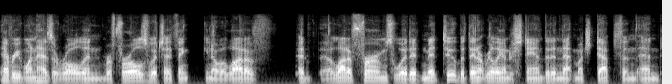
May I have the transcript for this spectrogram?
everyone has a role in referrals, which I think you know a lot of a lot of firms would admit to, but they don't really understand it in that much depth, and and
